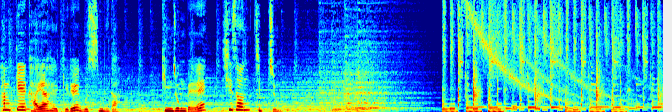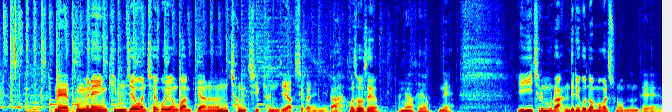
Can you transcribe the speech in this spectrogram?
함께 가야 할 길을 묻습니다. 김종배의 시선 집중. 네, 국민의힘 김재원 최고위원과 함께하는 정치 견제학 시간입니다. 어서 오세요. 안녕하세요. 네. 이 질문을 안 드리고 넘어갈 수는 없는데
